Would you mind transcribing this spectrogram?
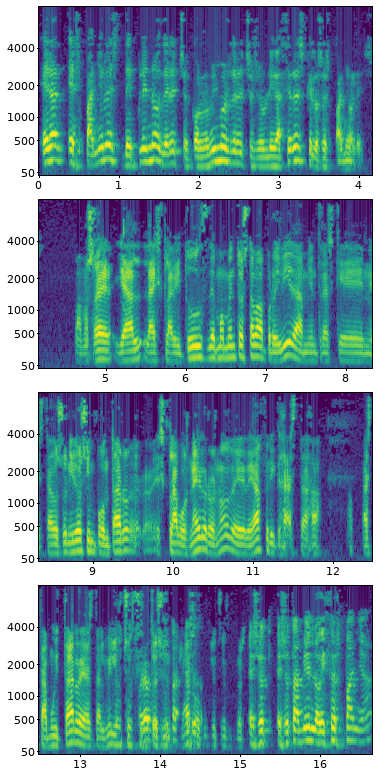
eran españoles de pleno derecho, con los mismos derechos y obligaciones que los españoles. Vamos a ver, ya la esclavitud de momento estaba prohibida, mientras que en Estados Unidos importaron esclavos negros, ¿no? De, de África hasta, hasta muy tarde, hasta el 1800. Bueno, pues, eso- algo, 1800. Eso, eso también lo hizo España,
